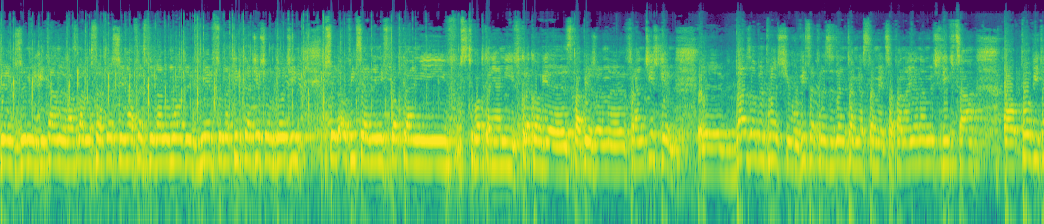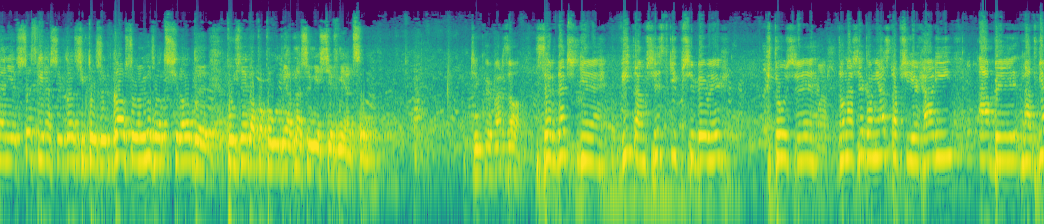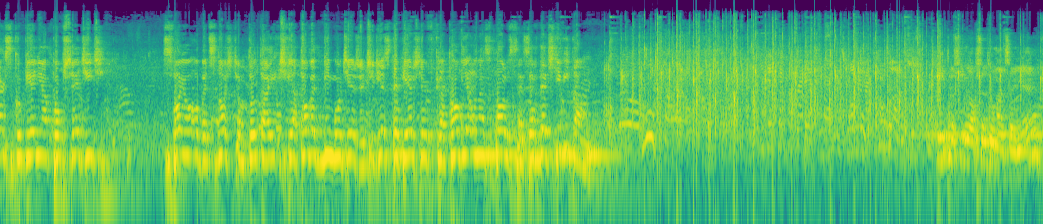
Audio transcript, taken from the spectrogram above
Pielgrzymi, witamy Was bardzo serdecznie na Festiwalu Młodych w Mielcu na kilkadziesiąt godzin przed oficjalnymi spotkaniami, spotkaniami w Krakowie z papieżem Franciszkiem. E, Bardzo bym prosił wiceprezydenta miasta Mielca, pana Jana Myśliwca, o powitanie wszystkich naszych gości, którzy goszczą już od środy późnego popołudnia w naszym mieście w Mielcu. Dziękuję bardzo. Serdecznie witam wszystkich przybyłych, którzy do naszego miasta przyjechali, aby na dniach skupienia poprzedzić swoją obecnością tutaj Światowe Dni Młodzieży, 31 w Krakowie, u nas w Polsce. Serdecznie witam. I prosimy o przetłumaczenie.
